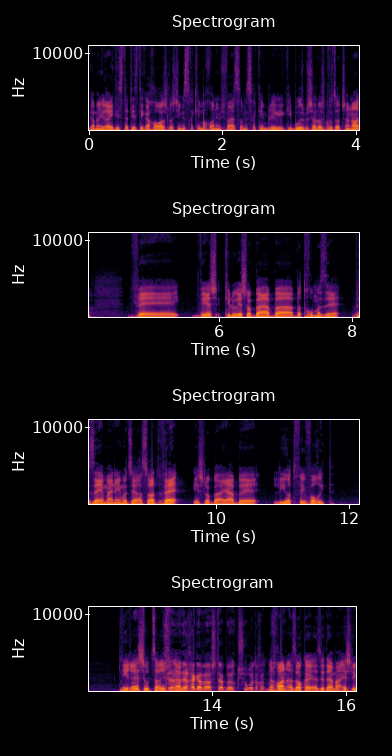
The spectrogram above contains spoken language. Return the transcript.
גם אני ראיתי סטטיסטיקה אחורה, 30 משחקים אחרונים, 17 משחקים בלי כיבוש בשלוש קבוצות שונות. ו... ויש, כאילו, יש לו בעיה ב... בתחום הזה, וזה יהיה מעניין אם הוא יוצא לעשות, ויש לו בעיה בלהיות favorite. נראה שהוא צריך... זה, להאמין- דרך אגב, שתי הבעיות קשורות אחת. נכון, אז אוקיי, אז יודע מה, יש לי,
